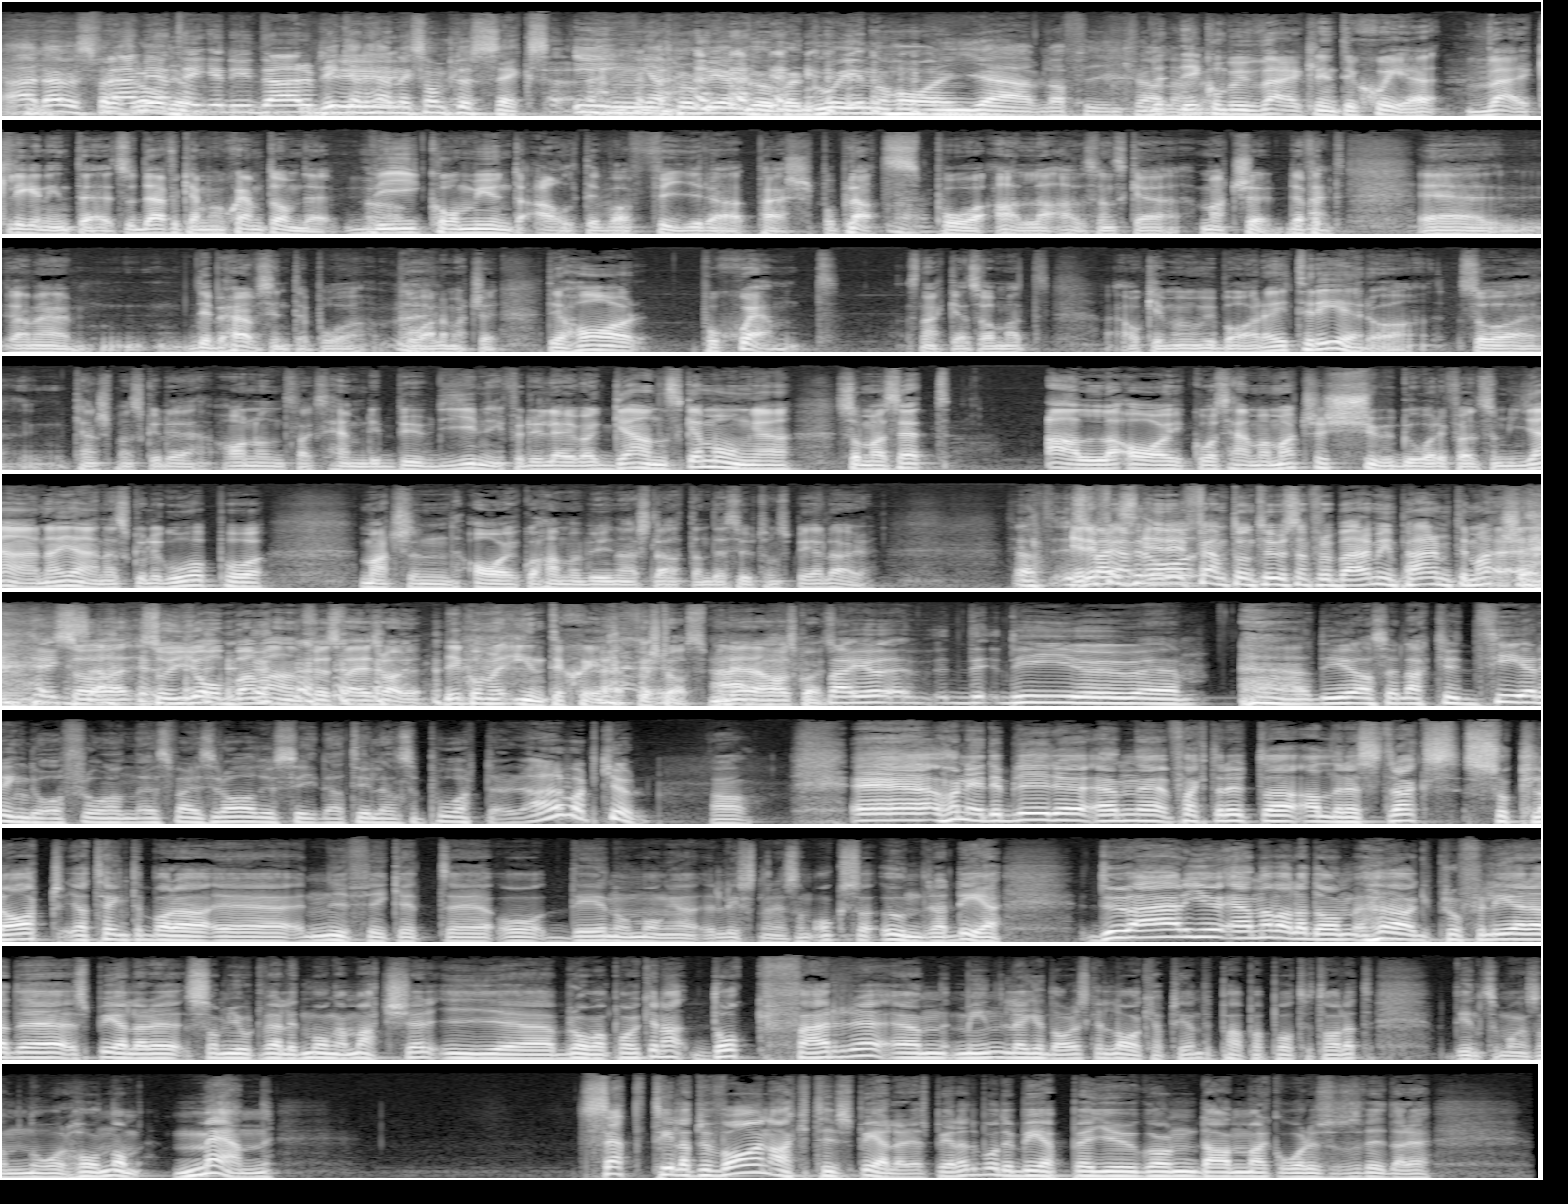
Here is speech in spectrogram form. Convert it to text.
ja, där är Sveriges Nej, Radio. Tänker, det är där Rickard Henriksson plus sex, inga problem gubben, gå in och ha en jävla fin kväll. Det, det kommer ju verkligen inte ske, verkligen inte, så därför kan man skämta om det. Vi kommer ju inte alltid vara fyra pers på plats Nej. på alla allsvenska matcher. Därför att, eh, menar, det behövs inte på, på alla matcher. Det har på skämt snackats om att okej, okay, men om vi bara är tre då så kanske man skulle ha någon slags hemlig budgivning. För det lär ju vara ganska många som har sett alla AIKs hemmamatcher 20 år i följd som gärna, gärna skulle gå på matchen AIK-Hammarby när Zlatan dessutom spelar. Att är, det fem, är det 15 000 för att bära min perm till matchen så, så jobbar man för Sveriges Radio. Det kommer inte ske förstås, men det har skojats. Det, det är ju eh, det är alltså en akkreditering då från eh, Sveriges Radios sida till en supporter. Det hade varit kul. Ja. Eh, hörni, det blir eh, en eh, faktaruta alldeles strax såklart. Jag tänkte bara eh, nyfiket, eh, och det är nog många lyssnare som också undrar det. Du är ju en av alla de högprofilerade spelare som gjort väldigt många matcher i eh, Brommapojkarna, dock färre än min legendariska lagkapten till pappa på 80-talet. Det är inte så många som når honom, men sett till att du var en aktiv spelare, spelade både BP, Djurgården, Danmark, Århus och så vidare,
